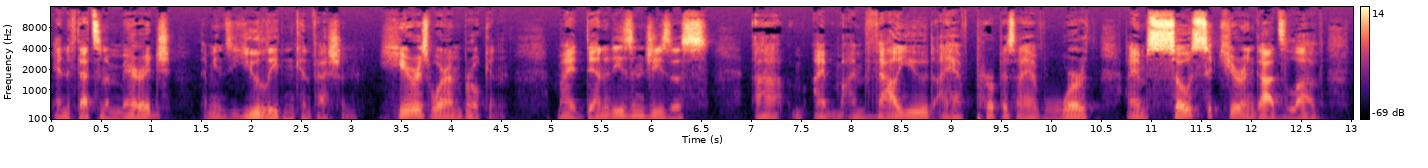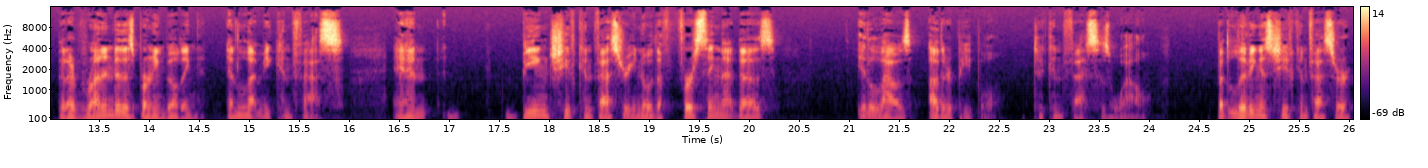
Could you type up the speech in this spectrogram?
And if that's in a marriage, that means you lead in confession. Here is where I'm broken. My identity is in Jesus. Uh, I'm, I'm valued. I have purpose. I have worth. I am so secure in God's love that I've run into this burning building and let me confess. And being chief confessor, you know, the first thing that does, it allows other people to confess as well. But living as chief confessor,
